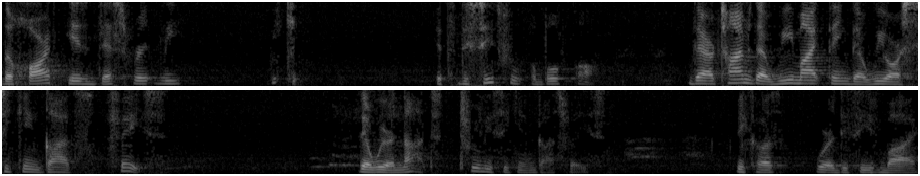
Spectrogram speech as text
The heart is desperately wicked. It's deceitful above all. There are times that we might think that we are seeking God's face that we are not truly seeking God's face because we're deceived by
